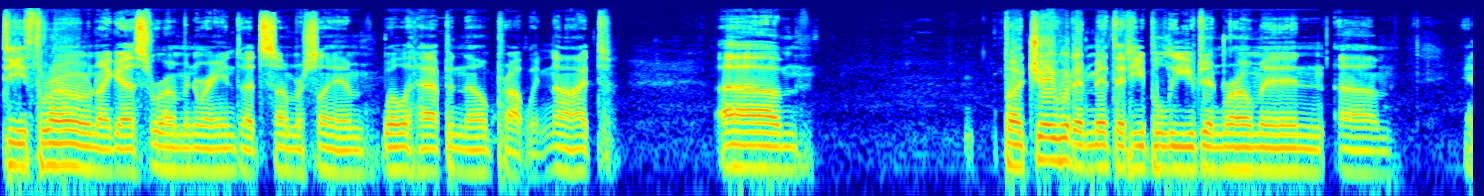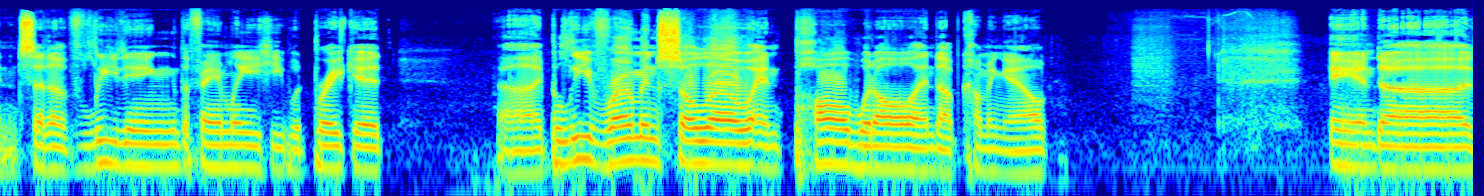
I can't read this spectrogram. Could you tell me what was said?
dethrone, I guess, Roman Reigns at SummerSlam. Will it happen though? Probably not. Um, but Jey would admit that he believed in Roman, um, and instead of leading the family, he would break it. Uh, I believe Roman, Solo, and Paul would all end up coming out, and uh,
